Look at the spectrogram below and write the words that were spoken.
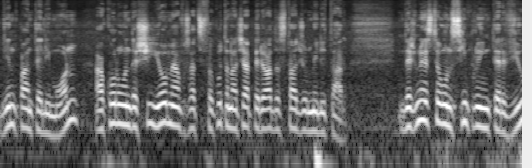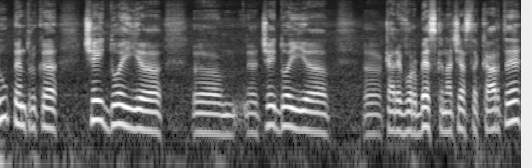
din Pantelimon, acolo unde și eu mi-am satisfăcut în acea perioadă stagiul militar. Deci nu este un simplu interviu, pentru că cei doi, uh, uh, cei doi uh, care vorbesc în această carte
